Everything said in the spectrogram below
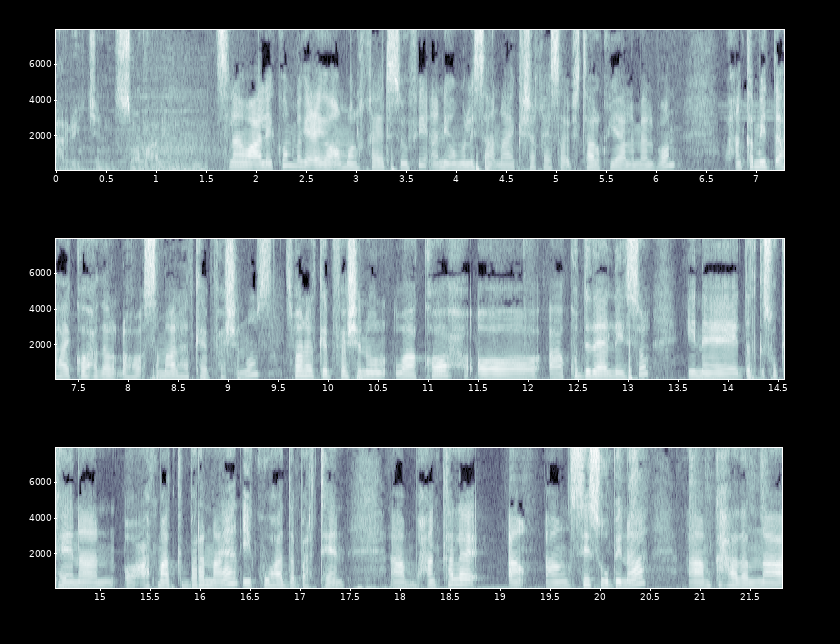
xariijin soomaali. Asalaamu calaykum magacayga umal khayr suufi. Ani umalisaan ahay ka shaqeysa isbitaal ku yaalla melbourne. Waxaan ka mid ahay kooxda la dhaho somaali healthcare professionals. Somaali healthcare professional waa koox oo ku dadaaleyso inay dadka isku keenaan oo caafimaadka baranayaan iyo kuwa hadda barteen. Waxaan kale aan sii suubinaa ka hadalnaa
